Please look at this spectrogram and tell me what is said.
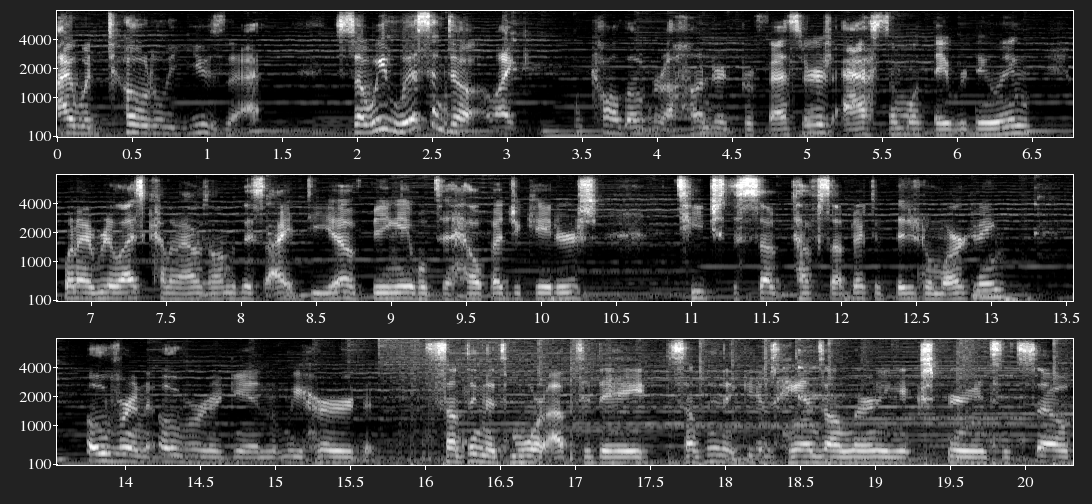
I would totally use that. So we listened to like we called over a hundred professors, asked them what they were doing. When I realized kind of I was onto this idea of being able to help educators teach the sub tough subject of digital marketing, over and over again we heard something that's more up to date, something that gives hands-on learning experience. And so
